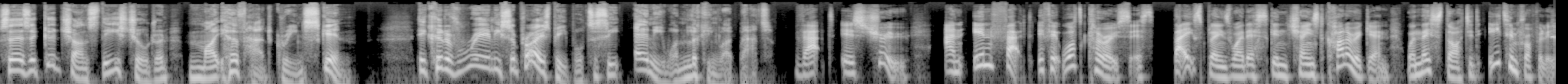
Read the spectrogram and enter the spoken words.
so there's a good chance these children might have had green skin. It could have really surprised people to see anyone looking like that. That is true. And in fact, if it was chlorosis, that explains why their skin changed colour again when they started eating properly.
